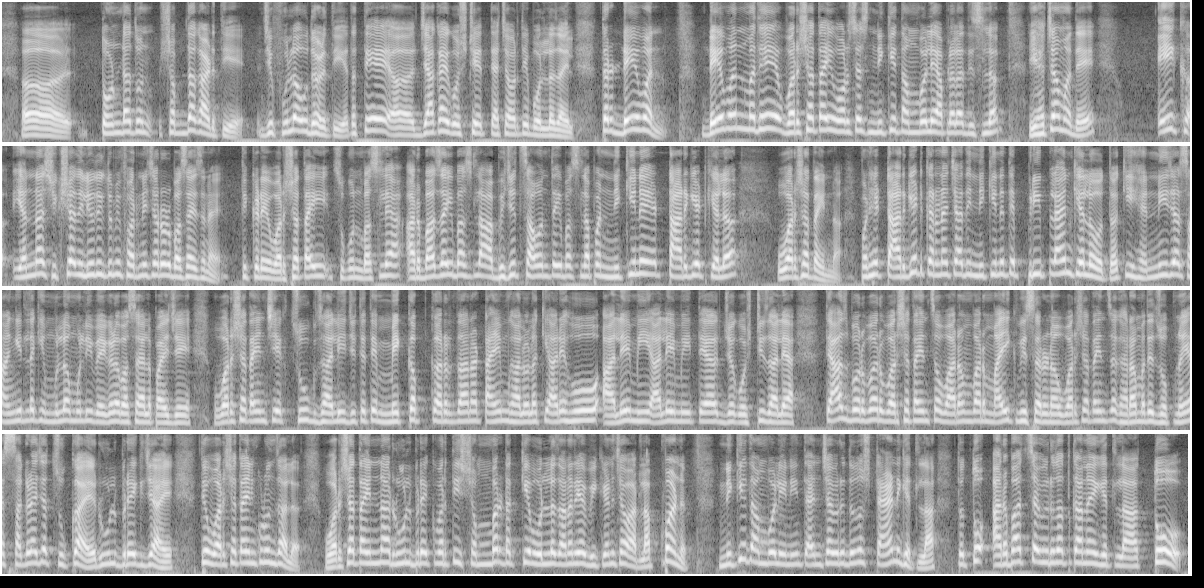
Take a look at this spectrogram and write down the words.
तोंडातून शब्द काढतीये जी फुलं उधळतीये तर ते ज्या काही गोष्टी आहेत त्याच्यावरती बोललं जाईल. तर डे वन डे वनमध्ये वर्षाताई वर्सेस निकी तांबोले आपल्याला दिसलं. ह्याच्यामध्ये एक यांना शिक्षा दिली होती की तुम्ही फर्निचरवर बसायचं नाही. तिकडे वर्षाताई चुकून बसल्या अरबाजाई बसला अभिजित सावंतही बसला पण निकीने टार्गेट केलं. वर्षाताईंना. पण हे टार्गेट करण्याच्या आधी निकीने ते प्री प्लॅन केलं होतं की ह्यांनी जर सांगितलं की मुलं मुली वेगळं बसायला पाहिजे वर्षाताईंची एक चूक झाली जिथे ते मेकअप करताना टाईम घालवला की अरे हो आले मी आले मी त्या ज्या गोष्टी झाल्या. त्याचबरोबर वर्षाताईंचं वारंवार माईक विसरणं वर्षाताईंचं घरामध्ये झोपणं या सगळ्या ज्या चुका आहे रूल ब्रेक जे आहे ते वर्षाताईंकडून झालं. वर्षाताईंना रूल ब्रेकवरती शंभर टक्के बोललं जाणार या विकेंडच्या वारला. पण निकित आंबोलीनी त्यांच्या विरुद्ध जो स्टँड घेतला तर तो अरबाजच्या विरोधात का नाही घेतला? तो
